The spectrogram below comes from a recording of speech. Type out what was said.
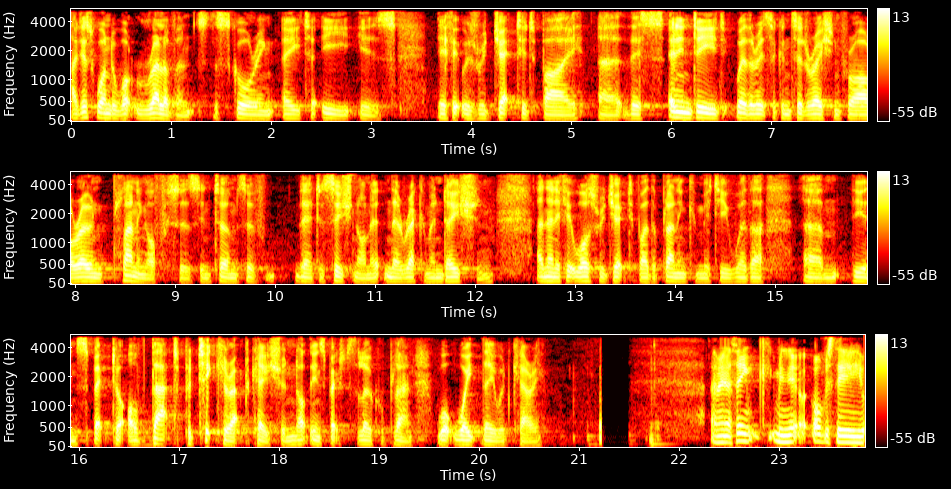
I just wonder what relevance the scoring A to E is if it was rejected by uh, this, and indeed whether it's a consideration for our own planning officers in terms of their decision on it and their recommendation, and then if it was rejected by the planning committee, whether um, the inspector of that particular application, not the inspector of the local plan, what weight they would carry. I mean, I think, I mean, obviously,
